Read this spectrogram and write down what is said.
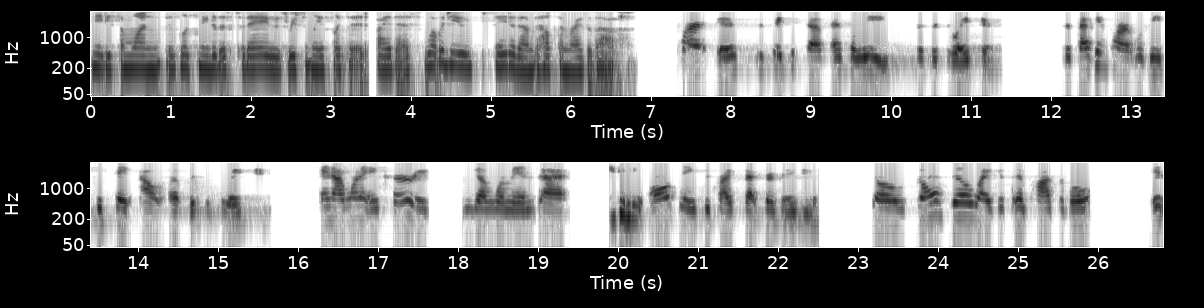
maybe someone is listening to this today who's recently afflicted by this? What would you say to them to help them rise above? Part is to take the step and to leave the situation. The second part would be to stay out of the situation. And I want to encourage young women that you can do all things through Christ that strengthens you. So don't feel like it's impossible. It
